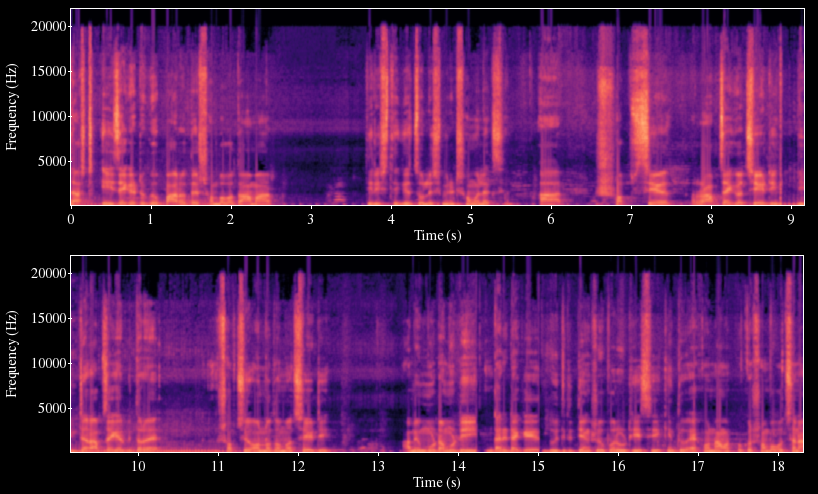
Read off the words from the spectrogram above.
জাস্ট এই জায়গাটুকু পার হতে সম্ভবত আমার তিরিশ থেকে চল্লিশ মিনিট সময় লাগছে। আর সবচেয়ে রাফ জায়গা হচ্ছে এটি। তিনটা রাফ জায়গার ভিতরে সবচেয়ে অন্যতম হচ্ছে এটি। আমি মোটামুটি গাড়িটাকে দুই তৃতীয়াংশ উপরে উঠিয়েছি, কিন্তু এখন আমার পক্ষে সম্ভব হচ্ছে না।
